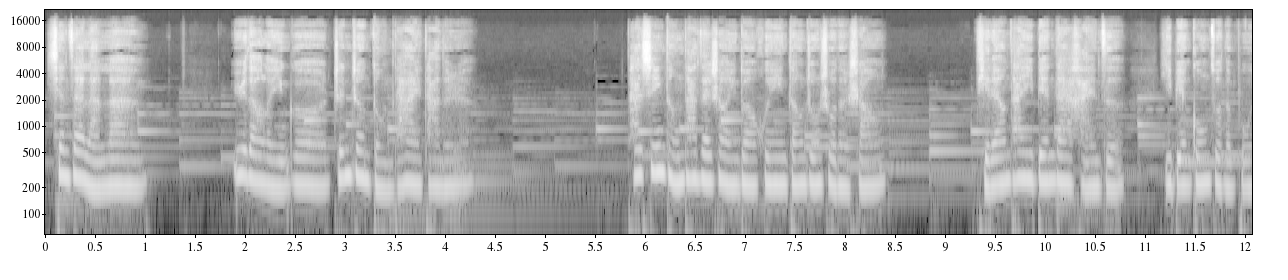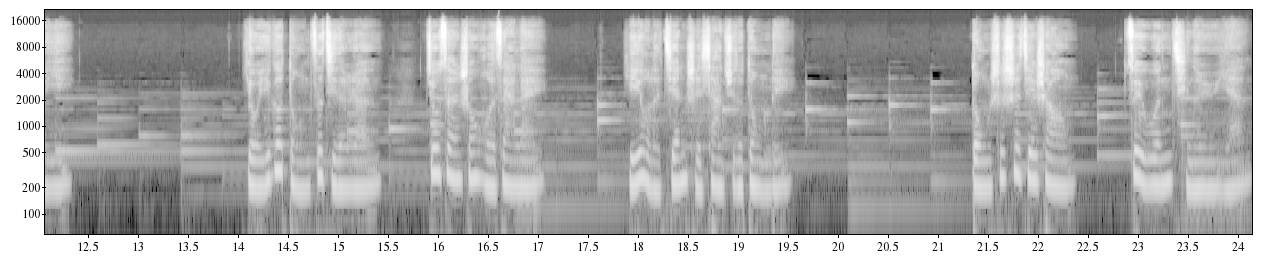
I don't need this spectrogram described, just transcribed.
现在兰兰遇到了一个真正懂她、爱她的人，她心疼她在上一段婚姻当中受的伤。体谅他一边带孩子一边工作的不易。有一个懂自己的人，就算生活再累，也有了坚持下去的动力。懂是世界上最温情的语言。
